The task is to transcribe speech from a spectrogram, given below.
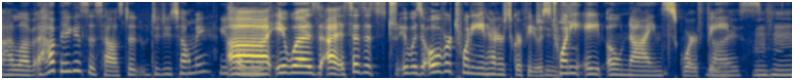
I love it. How big is this house? Did, did you tell me? You told Uh, me. it was. Uh, it says it's. It was over 2,800 square feet. It was 2,809 square feet. Nice. hmm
